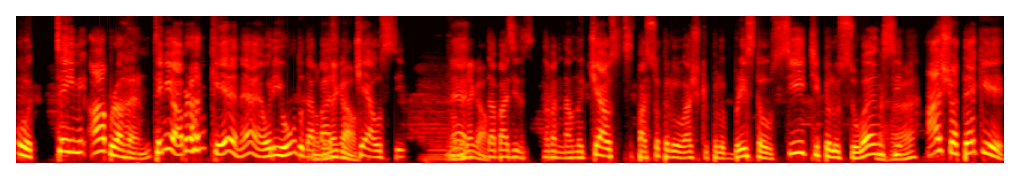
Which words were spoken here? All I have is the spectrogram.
o Tammy Abraham. Tammy Abraham, que, né? Oriundo da Nome base legal. do Chelsea. Né, legal. da base estava no Chelsea, passou pelo, acho que pelo Bristol City, pelo Swansea, Aham. Acho até que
